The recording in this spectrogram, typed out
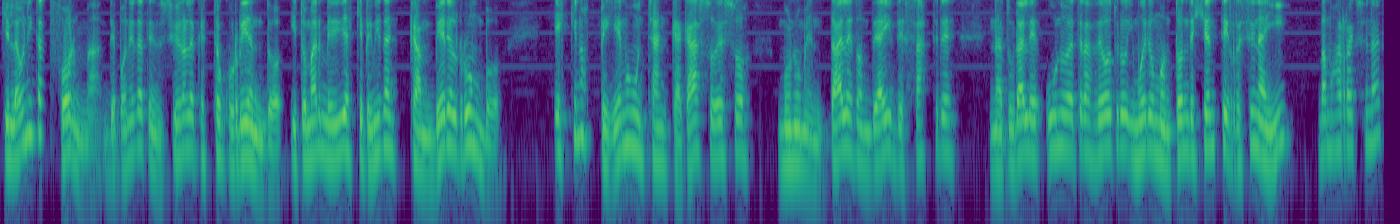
que la única forma de poner atención a lo que está ocurriendo y tomar medidas que permitan cambiar el rumbo es que nos peguemos un chancacazo de esos monumentales donde hay desastres naturales uno detrás de otro y muere un montón de gente y recién ahí vamos a reaccionar?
